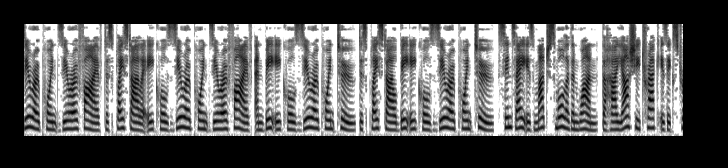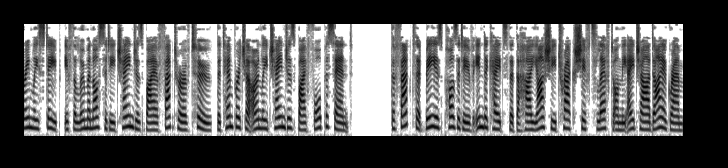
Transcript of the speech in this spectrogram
0.05 display style equals 0.05 and B equals 0.2 display style B equals 0.2 since A is much smaller than 1 the Hayashi track is extremely steep. If the luminosity changes by a factor of 2, the temperature only changes by 4%. The fact that B is positive indicates that the Hayashi track shifts left on the HR diagram,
